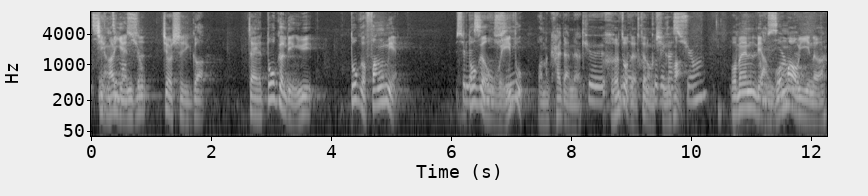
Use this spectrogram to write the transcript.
简而言之，就是一个在多个领域、多个方面、多个维度我们开展的合作的这种情况。我们两国贸易呢？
